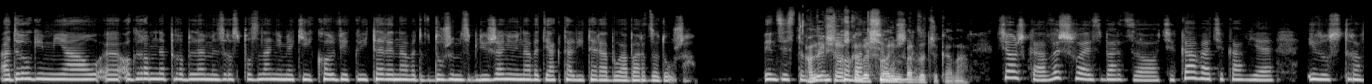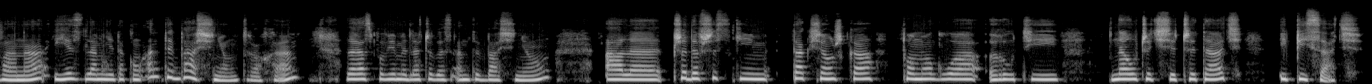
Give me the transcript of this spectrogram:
a drugi miał e, ogromne problemy z rozpoznaniem jakiejkolwiek litery, nawet w dużym zbliżeniu i nawet jak ta litera była bardzo duża. Więc jest to Ale książka wyszła im książka. bardzo ciekawa. Książka wyszła, jest bardzo ciekawa, ciekawie ilustrowana i jest dla mnie taką antybaśnią trochę. Zaraz powiemy, dlaczego jest antybaśnią, ale przede wszystkim ta książka pomogła Ruti nauczyć się czytać i pisać.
